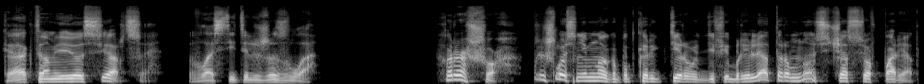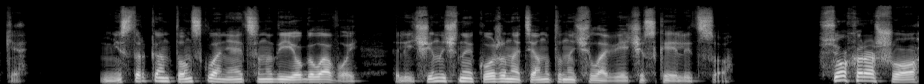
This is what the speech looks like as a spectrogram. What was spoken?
«Как там ее сердце?» — властитель жезла. «Хорошо. Пришлось немного подкорректировать дефибриллятором, но сейчас все в порядке». Мистер Кантон склоняется над ее головой. Личиночная кожа натянута на человеческое лицо. «Все хорошо,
